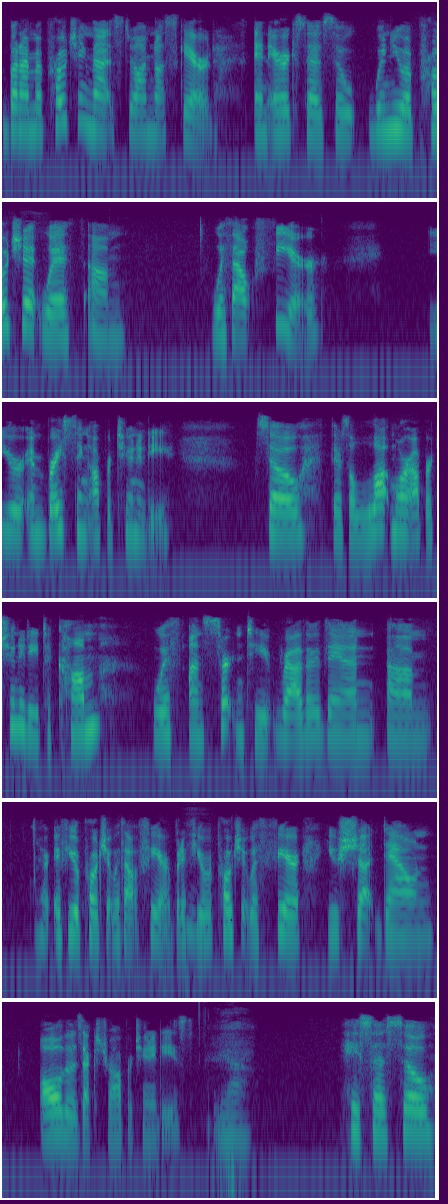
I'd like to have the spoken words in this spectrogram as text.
but I'm approaching that still. I'm not scared and Erik says so when you approach it with um, without fear, you're embracing opportunity. So there's a lot more opportunity to come with uncertainty rather than um, if you approach it without fear. But if mm-hmm. you approach it with fear, you shut down all those extra opportunities. Yeah. He says, so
